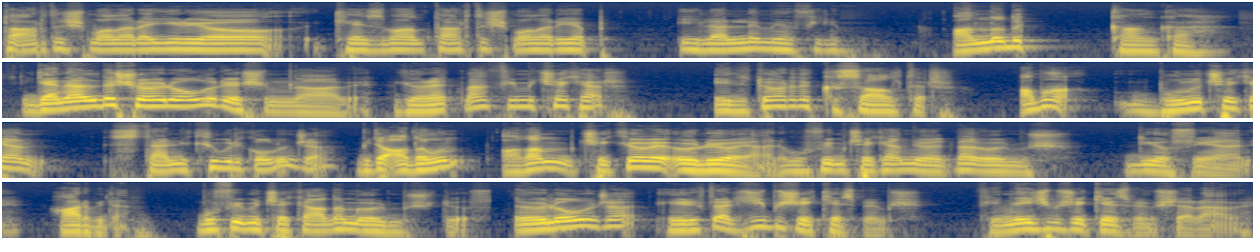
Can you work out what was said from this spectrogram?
tartışmalara giriyor. Kezban tartışmaları yap. ilerlemiyor film. Anladık kanka. Genelde şöyle olur ya şimdi abi. Yönetmen filmi çeker. Editör de kısaltır. Ama bunu çeken Stanley Kubrick olunca bir de adamın adam çekiyor ve ölüyor yani. Bu film çeken yönetmen ölmüş diyorsun yani. Harbiden. Bu filmi çeken adam ölmüş diyorsun. Öyle olunca herifler hiçbir şey kesmemiş. Filmde hiçbir şey kesmemişler abi.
